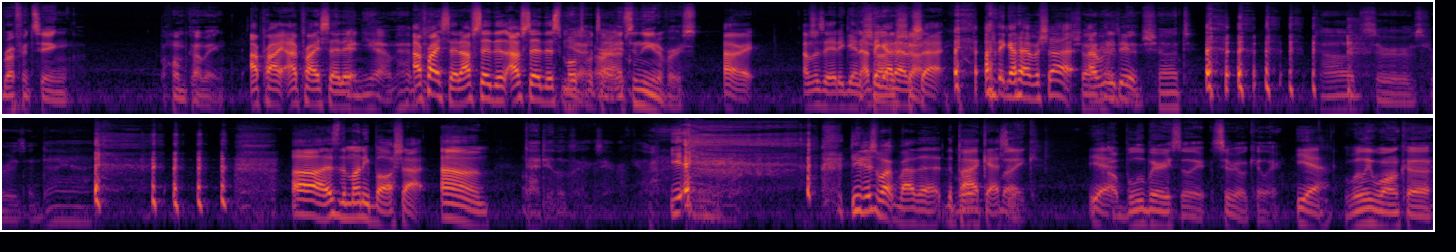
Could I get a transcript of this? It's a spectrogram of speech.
referencing Homecoming. I probably I probably said it. And yeah, I'm having. I probably said it. I've said this. I've said this yeah, multiple all right, times. it's in the universe. all right. I'm gonna say it again. The I think shot I'd is have a shot. I think I'd have a shot. Shot I really has do. been shot. God serves for Zendaya. Uh, this is the Moneyball shot. Um, That dude looks like a serial killer. yeah. Dude just walked by the the podcast. like yeah, a blueberry serial killer. yeah, Willy Wonka,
